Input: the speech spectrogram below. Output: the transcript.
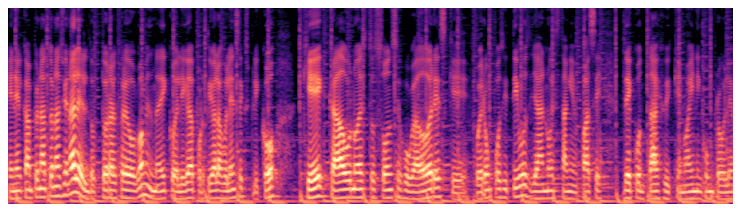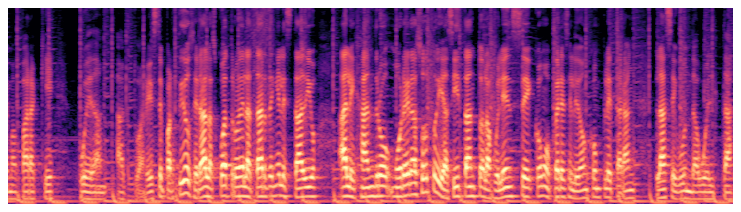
en el Campeonato Nacional. El doctor Alfredo Gómez, médico de Liga Deportiva Alajuelense, explicó que cada uno de estos 11 jugadores que fueron positivos ya no están en fase de contagio y que no hay ningún problema para que puedan actuar. Este partido será a las 4 de la tarde en el estadio Alejandro Morera Soto y así tanto Alajuelense como Pérez Celedón completarán la segunda vuelta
